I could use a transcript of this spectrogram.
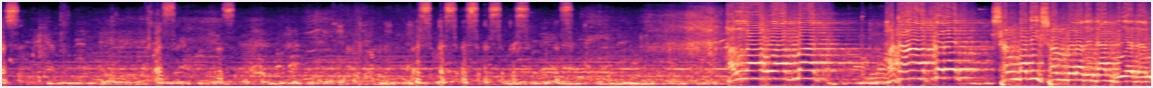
আচ্ছা। আচ্ছা। আল্লাহ আকবার হঠাৎ করে সাংবাদিক সম্মেলনে ডাক দিয়ে দেন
